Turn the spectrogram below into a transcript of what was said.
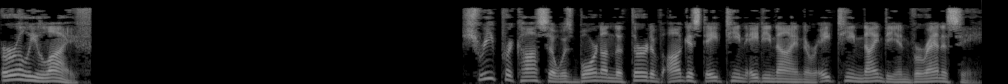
Early life Sri Prakasa was born on 3 August 1889 or 1890 in Varanasi.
